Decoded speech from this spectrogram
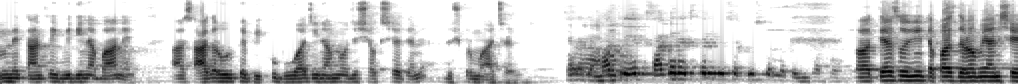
અમને તાંત્રિક વિધિના બહાને આ સાગર ઉર્ફે ભીખુ ભુવાજી નામનો જે શખ્સ છે તેને દુષ્કર્મ કોઈ? અત્યાર સુધીની તપાસ દરમિયાન છે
